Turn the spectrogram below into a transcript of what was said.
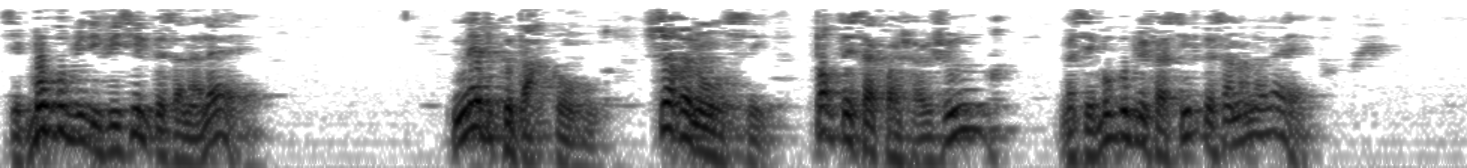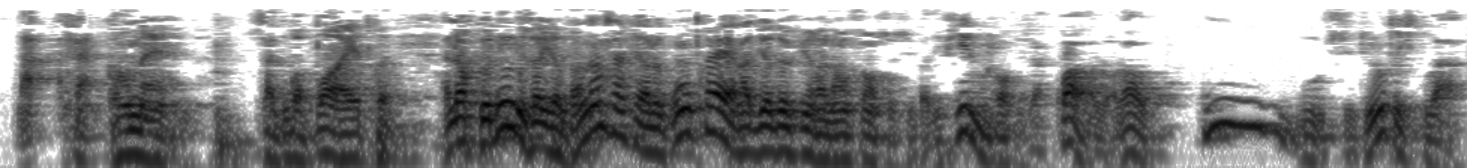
c'est beaucoup plus difficile que ça n'a l'air. Mais que par contre, se renoncer, porter sa croix chaque jour, ben c'est beaucoup plus facile que ça n'en a l'air. Ah, enfin, quand même, ça ne doit pas être... Alors que nous, nous aurions tendance à faire le contraire, à dire devenir un enfant, ce n'est pas difficile, vous portez sa croix, alors là, c'est une autre histoire.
